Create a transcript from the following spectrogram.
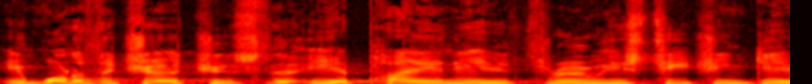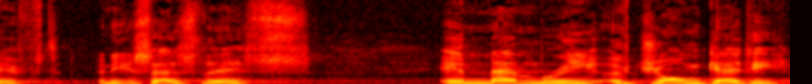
in one of the churches that he had pioneered through his teaching gift. And it says this in memory of John Geddie,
